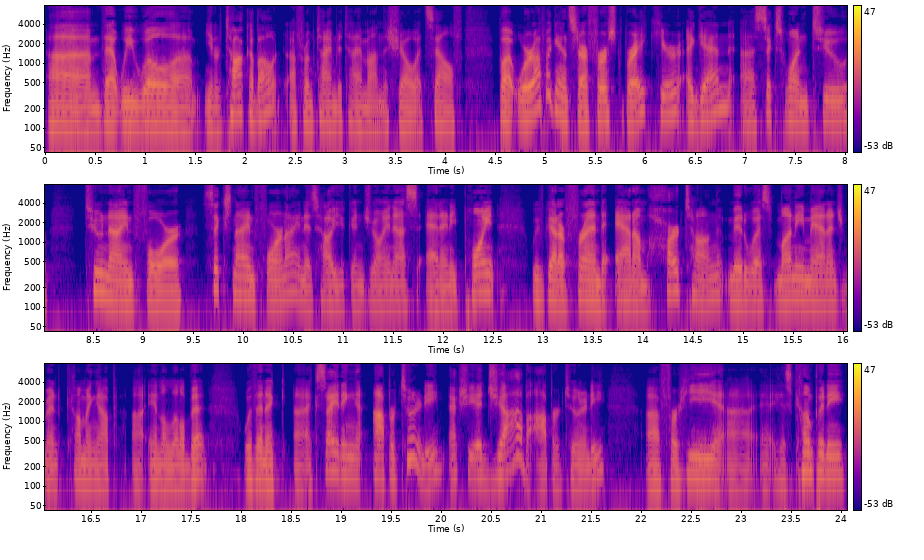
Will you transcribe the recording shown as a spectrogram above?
um, that we will uh, you know talk about uh, from time to time on the show itself. But we're up against our first break here again, uh, 612 294 6949 is how you can join us at any point. We've got our friend Adam Hartung, Midwest Money Management, coming up uh, in a little bit with an uh, exciting opportunity, actually, a job opportunity uh, for he, uh, his company,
